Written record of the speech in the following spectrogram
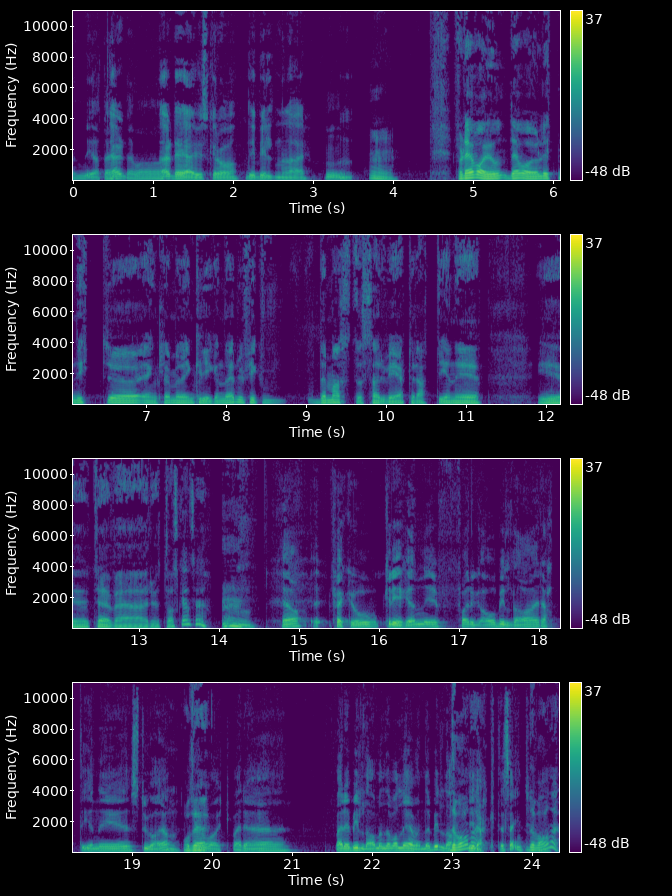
nyheter. Det er Det var det, er det jeg husker òg, de bildene der. Mm. For det var jo, det var jo litt nytt uh, egentlig med den krigen der. Vi fikk det meste servert rett inn i, i TV-ruta, skal jeg si. Ja, fikk jo krigen i farger og bilder rett inn i stua, ja. Og det- det var ikke bare, bare bilder, men det var levende bilder. Det var det. Direkte sendt. Det var det.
